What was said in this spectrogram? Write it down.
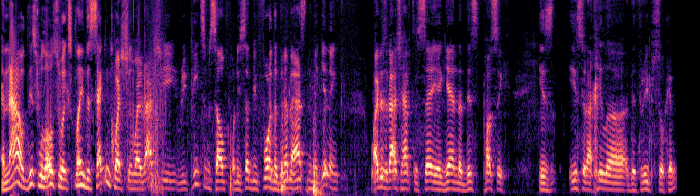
And now this will also explain the second question why Rashi repeats himself what he said before that the Rebbe asked in the beginning. Why does Rashi have to say again that this pasuk is Isra Achila, the three psukim?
